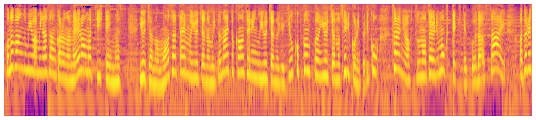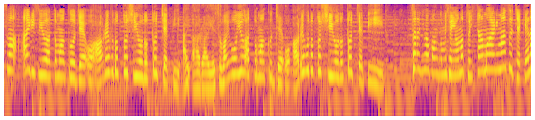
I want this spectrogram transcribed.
この番組は皆さんからのメールをお待ちしています。ゆうちゃんの妄想タイムゆうちゃんのミッドナイトカウンセリングゆうちゃんの激おこぷんぷんゆうちゃんのセリコに取りこさらには普通のお便りも送ってきてください。アドレスはアイリスユーアットマーク JORF.CO.JP IRISYOU アットマーク JORF.CO.JP さらには番組専用のツイッターもあります。チェケラ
